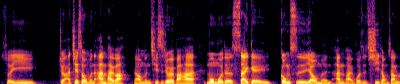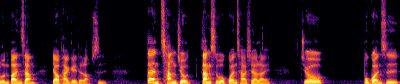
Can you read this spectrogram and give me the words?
所以。就啊，接受我们的安排吧。然后我们其实就会把它默默的塞给公司要我们安排，或是系统上轮班上要排给的老师。但长久，当时我观察下来，就不管是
